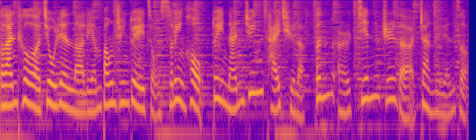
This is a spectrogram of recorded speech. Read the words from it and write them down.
格兰特就任了联邦军队总司令后，对南军采取了分而兼之的战略原则。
